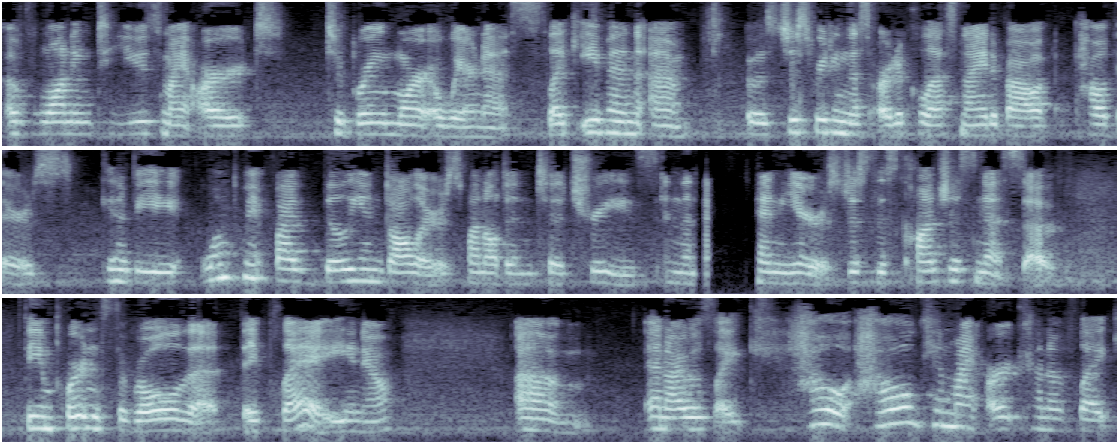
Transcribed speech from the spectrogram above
of wanting to use my art to bring more awareness. Like even um, I was just reading this article last night about how there's going to be 1.5 billion dollars funneled into trees in the next 10 years. Just this consciousness of the importance, the role that they play. You know, um, and I was like, how how can my art kind of like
